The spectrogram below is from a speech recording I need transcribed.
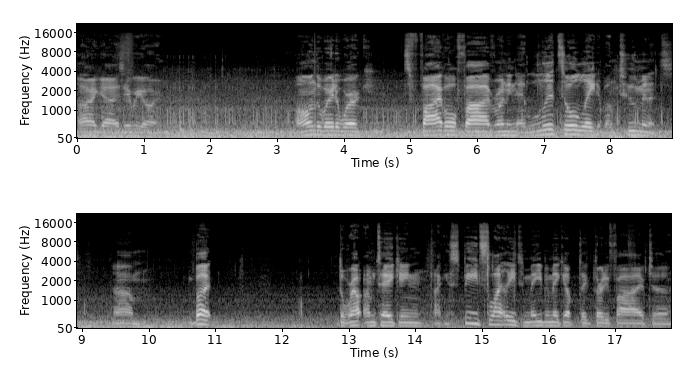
All right, guys, here we are. On the way to work. It's 5:05, running a little late, about two minutes. Um, but the route I'm taking, I can speed slightly to maybe make up the 35 to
